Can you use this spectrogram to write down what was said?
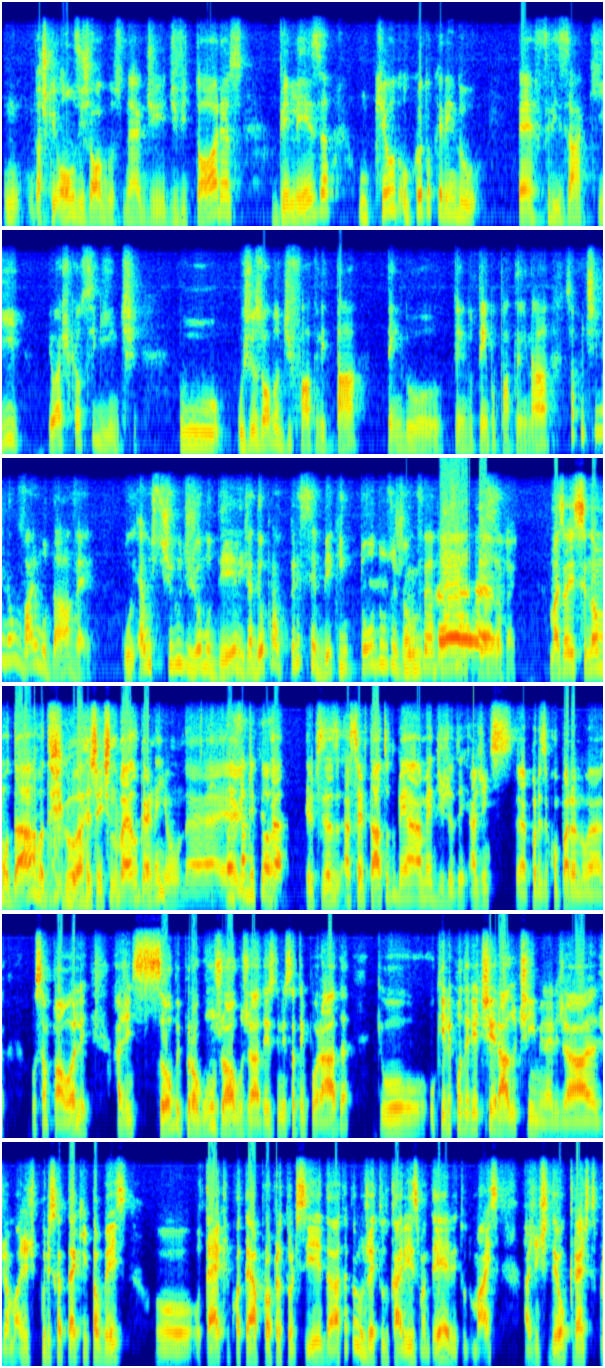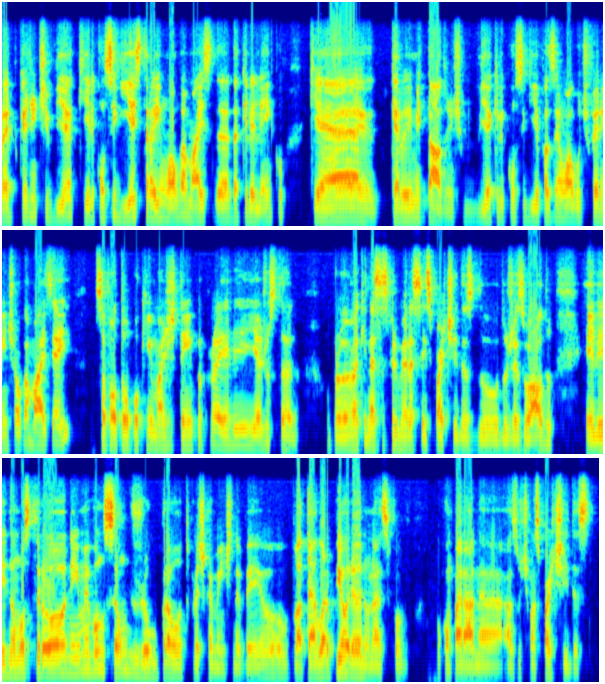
um, acho que 11 jogos né, de, de vitórias, beleza. O que eu, o que eu tô querendo é, frisar aqui, eu acho que é o seguinte: o, o Gesualdo, de fato, ele tá tendo, tendo tempo para treinar, só que o time não vai mudar, velho. É o estilo de jogo dele, já deu para perceber que em todos os jogos foi a mesma é... coisa, velho. Mas aí, se não mudar, Rodrigo, a gente não vai a lugar nenhum, né? Mas ele, sabe precisa, ele precisa acertar tudo bem a medida. A gente, é, por exemplo, comparando a, o São Paulo, a gente soube por alguns jogos já desde o início da temporada o, o que ele poderia tirar do time, né? Ele já, já a gente por isso que até que talvez o, o, técnico, até a própria torcida, até pelo jeito do carisma dele e tudo mais, a gente deu crédito para ele porque a gente via que ele conseguia extrair um algo a mais da, daquele elenco que é que era limitado. A gente via que ele conseguia fazer um algo diferente, algo a mais, e aí só faltou um pouquinho mais de tempo para ele ir ajustando. O problema é que nessas primeiras seis partidas do, do Gesualdo, ele não mostrou nenhuma evolução de um jogo para outro, praticamente, né? Veio até agora piorando, né? Se for, comparar né, as últimas partidas.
